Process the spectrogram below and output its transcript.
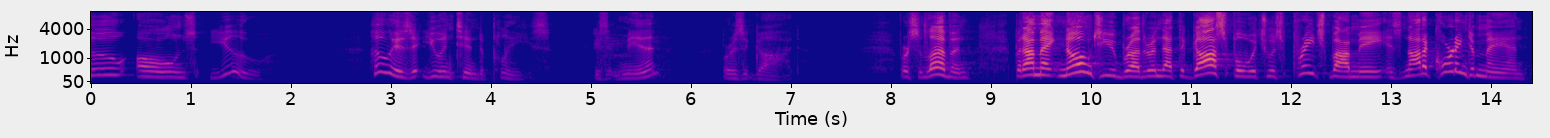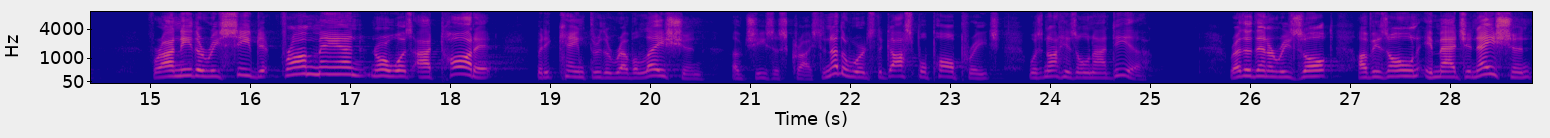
Who owns you? Who is it you intend to please? Is it men or is it God? Verse 11 but I make known to you, brethren, that the gospel which was preached by me is not according to man, for I neither received it from man nor was I taught it, but it came through the revelation of Jesus Christ. In other words, the gospel Paul preached was not his own idea. Rather than a result of his own imagination,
